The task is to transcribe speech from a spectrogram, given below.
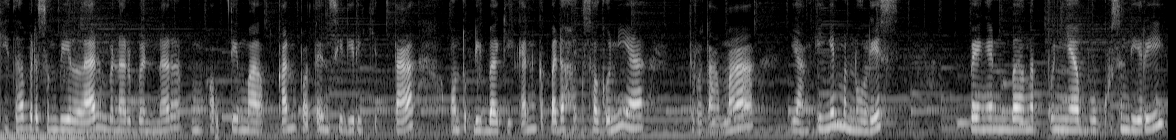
Kita bersembilan benar-benar mengoptimalkan potensi diri kita untuk dibagikan kepada heksagonia, terutama yang ingin menulis, pengen banget punya buku sendiri,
